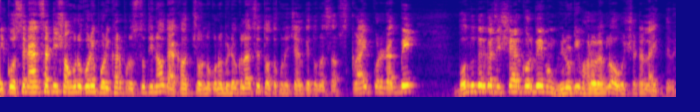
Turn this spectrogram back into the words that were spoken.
এই কোশ্চেন অ্যান্সারটি সংগ্রহ করে পরীক্ষার প্রস্তুতি নাও। দেখা হচ্ছে অন্য কোনো ভিডিও ক্লাসে ততক্ষণে চ্যানেলকে তোমরা সাবস্ক্রাইব করে রাখবে। বন্ধুদের কাছে শেয়ার করবে এবং ভিডিওটি ভালো লাগলে অবশ্যই একটা লাইক দেবে।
